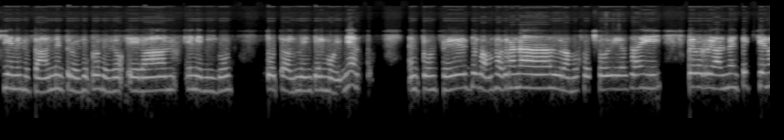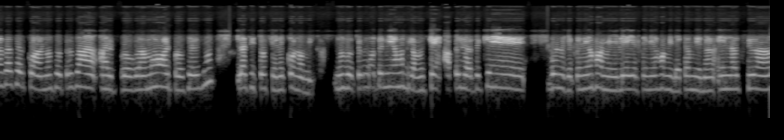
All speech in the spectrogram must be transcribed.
quienes estaban dentro de ese proceso eran enemigos totalmente el movimiento. Entonces llegamos a Granada, duramos ocho días ahí, pero realmente, ¿qué nos acercó a nosotros al programa o al proceso? La situación económica. Nosotros no teníamos, digamos que a pesar de que, bueno, yo tenía familia y él tenía familia también en la ciudad,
